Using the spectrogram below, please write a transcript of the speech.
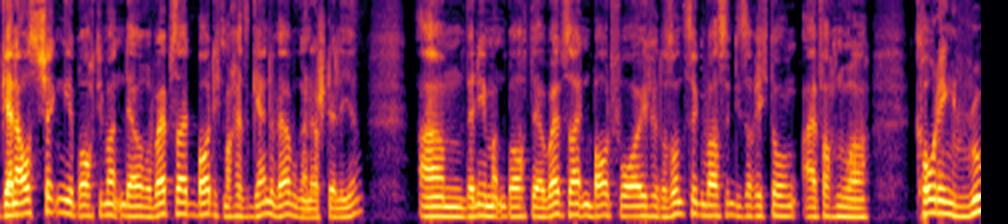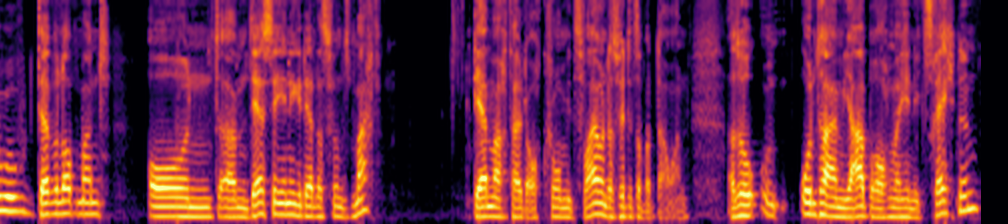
gerne auschecken. Ihr braucht jemanden, der eure Webseiten baut. Ich mache jetzt gerne Werbung an der Stelle hier. Ähm, wenn ihr jemanden braucht, der Webseiten baut für euch oder sonst irgendwas in dieser Richtung, einfach nur Coding Roo Development. Und ähm, der ist derjenige, der das für uns macht. Der macht halt auch Chromie 2 und das wird jetzt aber dauern. Also un unter einem Jahr brauchen wir hier nichts rechnen.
